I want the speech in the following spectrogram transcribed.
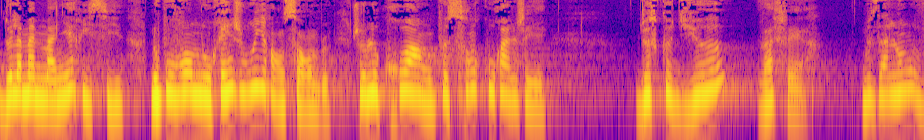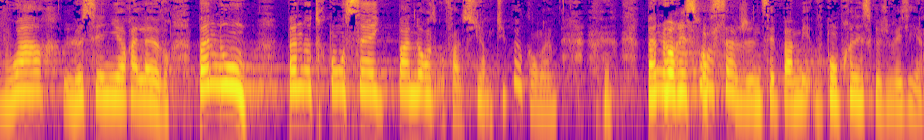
de la même manière ici, nous pouvons nous réjouir ensemble. Je le crois, on peut s'encourager de ce que Dieu va faire. Nous allons voir le Seigneur à l'œuvre. Pas nous, pas notre conseil, pas nos, enfin si un petit peu quand même, pas nos responsables, je ne sais pas, mais vous comprenez ce que je veux dire.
